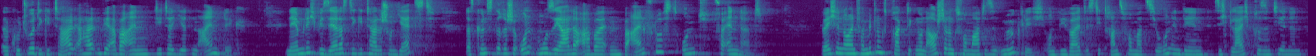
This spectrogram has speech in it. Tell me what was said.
äh, Kultur digital erhalten wir aber einen detaillierten Einblick, nämlich wie sehr das Digitale schon jetzt das künstlerische und museale Arbeiten beeinflusst und verändert. Welche neuen Vermittlungspraktiken und Ausstellungsformate sind möglich und wie weit ist die Transformation in den sich gleich präsentierenden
